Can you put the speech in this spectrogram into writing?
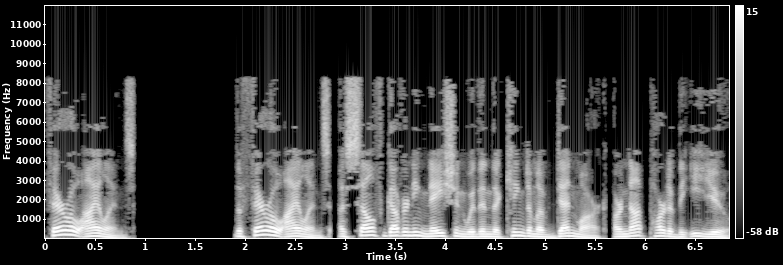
Faroe Islands the Faroe Islands, a self-governing nation within the Kingdom of Denmark, are not part of the EU,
